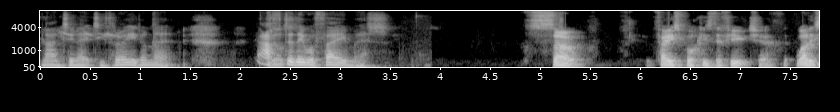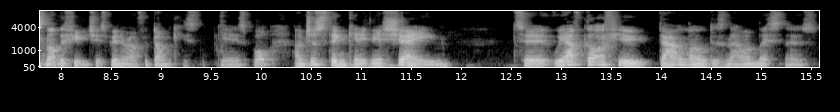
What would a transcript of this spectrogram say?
1983, doesn't it? After does. they were famous. So, Facebook is the future. Well, it's not the future. It's been around for donkey's years, but I'm just thinking it'd be a shame to. We have got a few downloaders now and listeners,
